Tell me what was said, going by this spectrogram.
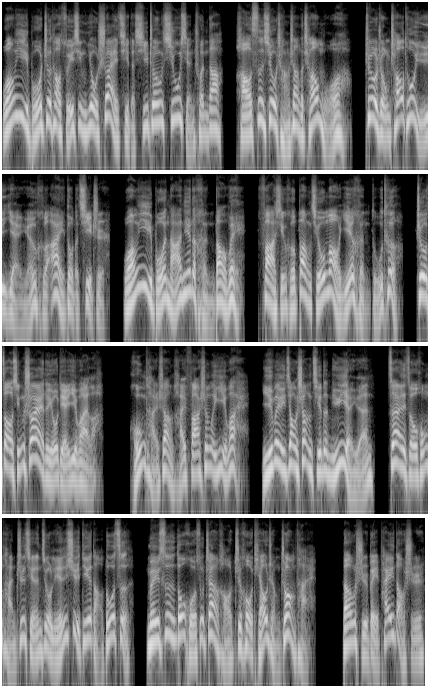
王一博这套随性又帅气的西装休闲穿搭，好似秀场上的超模。这种超脱于演员和爱豆的气质，王一博拿捏的很到位。发型和棒球帽也很独特，这造型帅的有点意外了。红毯上还发生了意外，一位叫尚琪的女演员。在走红毯之前就连续跌倒多次，每次都火速站好之后调整状态。当时被拍到时，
